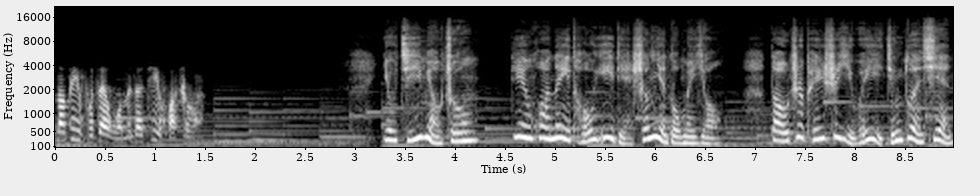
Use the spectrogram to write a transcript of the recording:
那并不在我们的计划中。有几秒钟。电话那头一点声音都没有，导致裴时以为已经断线。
